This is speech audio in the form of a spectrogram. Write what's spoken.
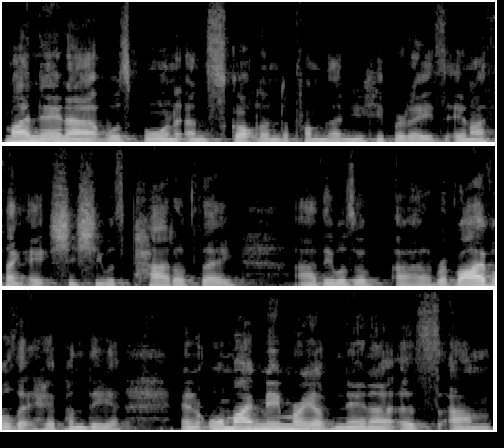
my nana was born in Scotland from the New Hebrides, and I think actually she was part of the. Uh, there was a, a, revival that happened there, and all my memory of Nana is um,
